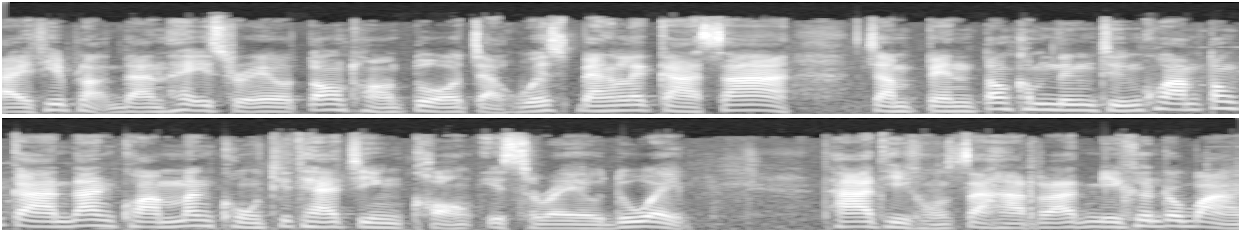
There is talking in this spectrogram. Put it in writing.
ดๆที่ผลักดันให้อิสราเอลต้องถอนตัวออกจากเวสต์แบงก์และกาซาจำเป็นต้องคำนึงถึงความต้องการด้านความมั่นคงที่แท้จริงของอิสราเอลด้วย ท่าทีของสหรัฐมีขึ้นระหว่าง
